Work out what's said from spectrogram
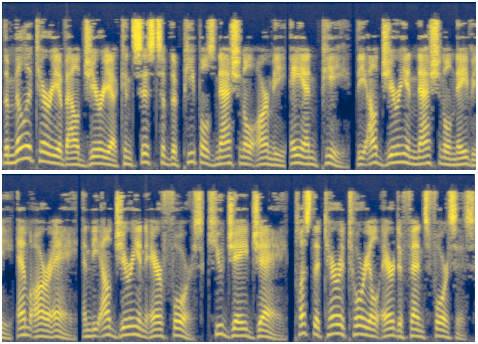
The military of Algeria consists of the People's National Army (ANP), the Algerian National Navy (MRA), and the Algerian Air Force (QJJ), plus the Territorial Air Defense Forces.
